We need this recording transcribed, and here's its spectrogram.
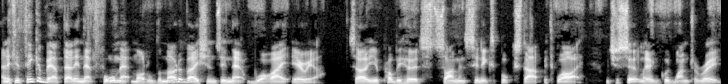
And if you think about that in that 4MAT model, the motivation's in that why area. So you've probably heard Simon Sinek's book Start with Why, which is certainly a good one to read.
